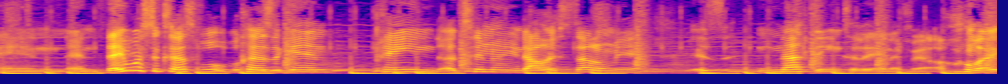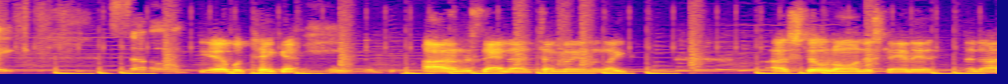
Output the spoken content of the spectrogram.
and and they were successful because again, paying a ten million dollar settlement is nothing to the NFL. like, so yeah, but taking, I understand that ten million, like I still don't understand it, and I,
